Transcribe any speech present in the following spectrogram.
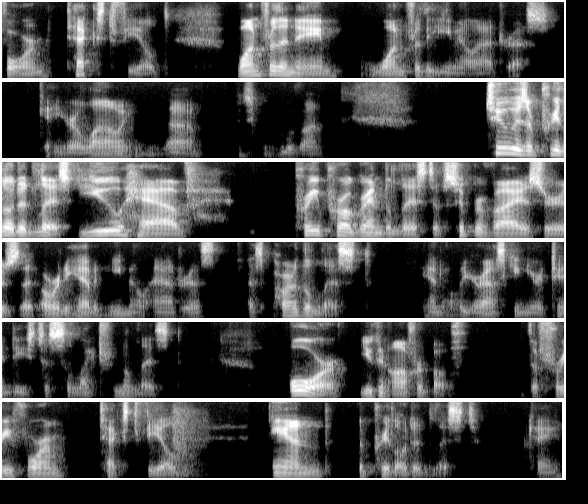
form text field, one for the name, one for the email address. Okay, you're allowing, uh, let's move on. Two is a preloaded list. You have pre-programmed a list of supervisors that already have an email address as part of the list. And you're asking your attendees to select from the list. Or you can offer both the free form text field and the preloaded list. Okay. if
